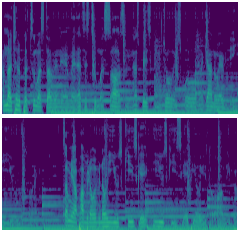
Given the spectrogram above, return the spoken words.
I'm not trying to put too much stuff in there, man. That's just too much sauce, and that's basically Joe exposed. Like y'all know everything he used. Like some of y'all probably don't even know he used keyscape. He used keyscape. He don't use no Omni, bro.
